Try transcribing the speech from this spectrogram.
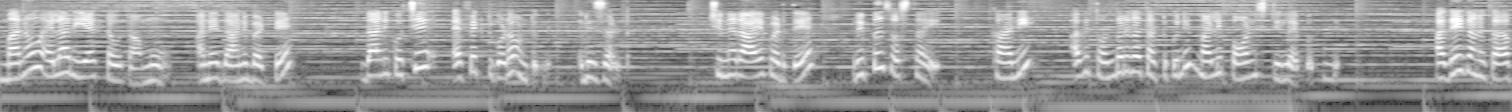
మనం ఎలా రియాక్ట్ అవుతాము అనే దాన్ని బట్టే దానికి వచ్చే ఎఫెక్ట్ కూడా ఉంటుంది రిజల్ట్. చిన్న రాయి పడితే రిపిల్స్ వస్తాయి కానీ అవి తొందరగా తట్టుకుని మళ్ళీ పాండ్ స్టిల్ అయిపోతుంది. అదే కనుక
